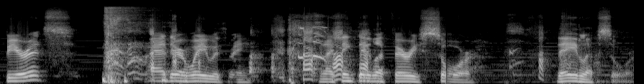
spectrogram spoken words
spirits had their way with me, and I think they left very sore. They left sore.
